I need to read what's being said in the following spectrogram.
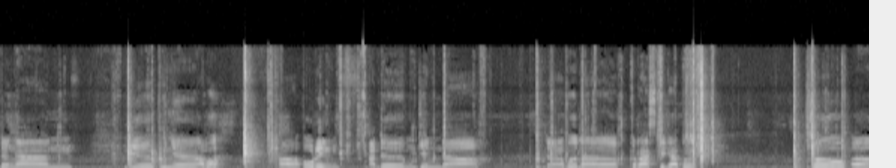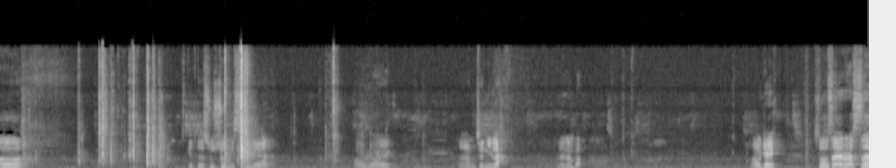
dengan dia punya apa uh, o-ring. Ada mungkin dah dah apa dah keras sikit ke apa. So uh, kita susun sikit ya. Alright. Ha, macam ni lah. Boleh nampak? Ok so saya rasa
